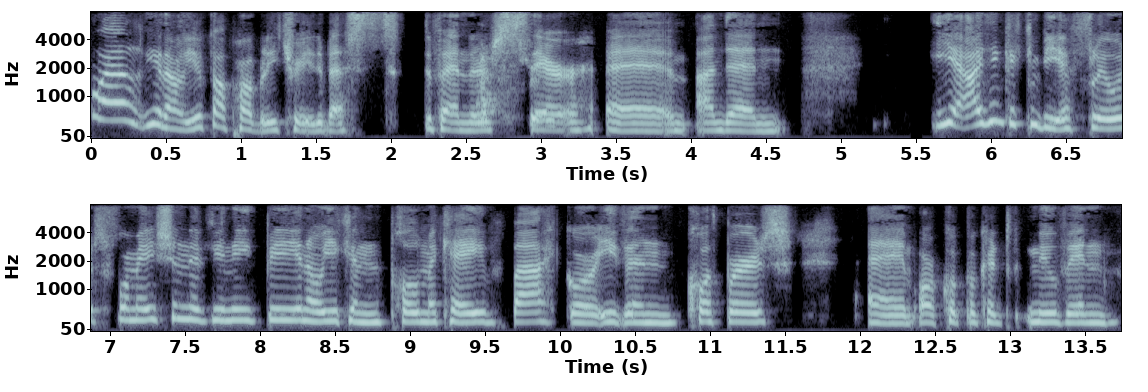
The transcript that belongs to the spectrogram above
Well, you know, you've got probably three of the best defenders there. Um, and then, yeah, I think it can be a fluid formation if you need be. You know, you can pull McCabe back or even Cuthbert, um, or Cuthbert could move in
